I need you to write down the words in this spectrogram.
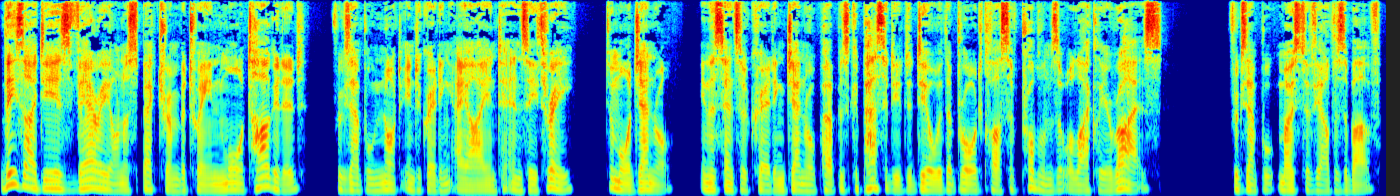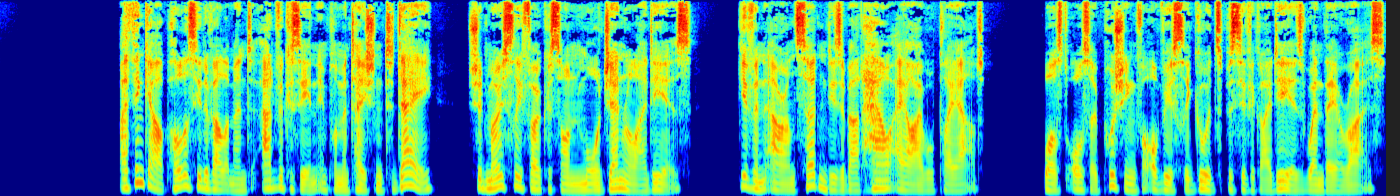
These ideas vary on a spectrum between more targeted, for example, not integrating AI into NC3, to more general, in the sense of creating general purpose capacity to deal with a broad class of problems that will likely arise. For example, most of the others above. I think our policy development, advocacy, and implementation today should mostly focus on more general ideas, given our uncertainties about how AI will play out, whilst also pushing for obviously good specific ideas when they arise.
